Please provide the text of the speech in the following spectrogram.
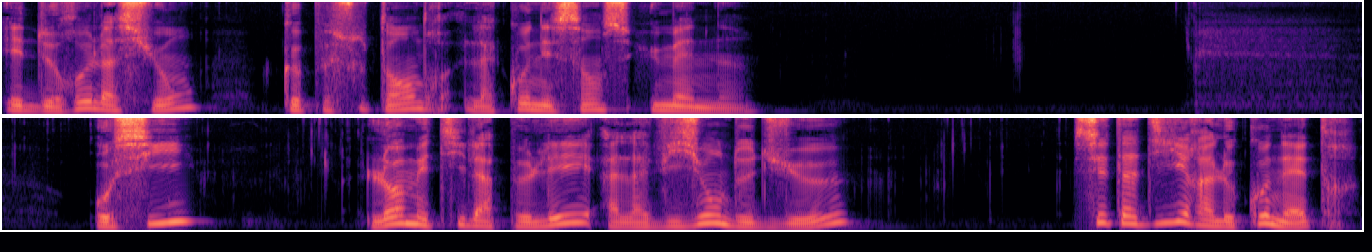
et de relation que peut sous-tendre la connaissance humaine. Aussi, l'homme est-il appelé à la vision de Dieu, c'est-à-dire à le connaître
